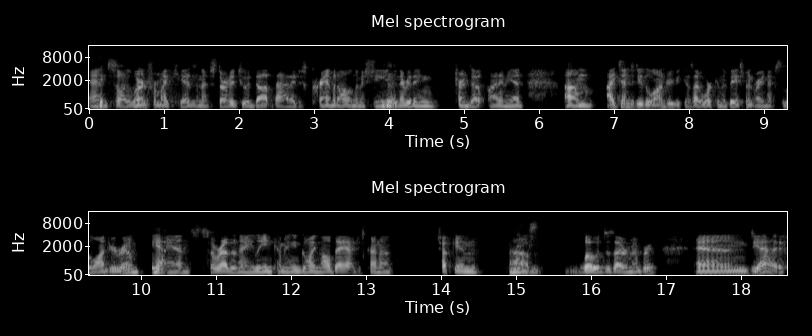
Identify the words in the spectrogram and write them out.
And so I learned from my kids and I've started to adopt that. I just cram it all in the machine and everything turns out fine in the end. Um, I tend to do the laundry because I work in the basement right next to the laundry room. Yeah. And so rather than Aileen coming and going all day, I just kind of chuck in um, nice. loads as I remember it and yeah if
